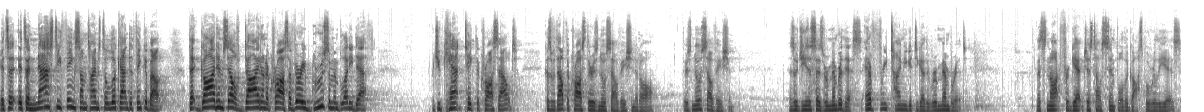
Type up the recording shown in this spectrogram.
It's a, it's a nasty thing sometimes to look at and to think about that God Himself died on a cross, a very gruesome and bloody death. But you can't take the cross out because without the cross, there is no salvation at all. There's no salvation. And so Jesus says, Remember this. Every time you get together, remember it. Let's not forget just how simple the gospel really is.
